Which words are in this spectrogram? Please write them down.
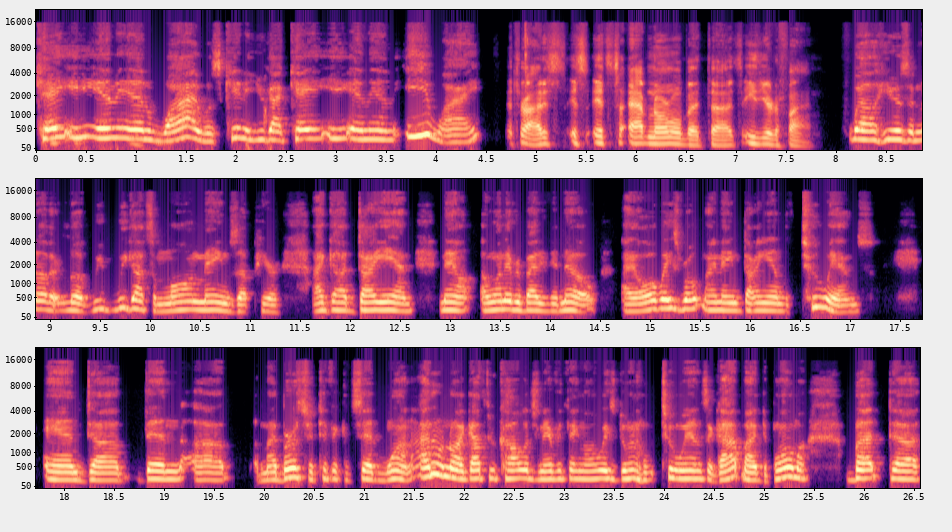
K E N N Y was Kenny. You got K E N N E Y. That's right. It's it's it's abnormal, but uh, it's easier to find. Well, here's another look. We we got some long names up here. I got Diane. Now, I want everybody to know I always wrote my name Diane with two N's, and uh, then uh, my birth certificate said one. I don't know. I got through college and everything, always doing two N's. I got my diploma, but uh,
